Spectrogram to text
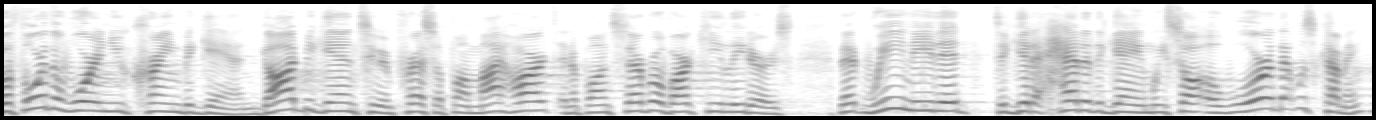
Before the war in Ukraine began, God began to impress upon my heart and upon several of our key leaders that we needed to get ahead of the game. We saw a war that was coming,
